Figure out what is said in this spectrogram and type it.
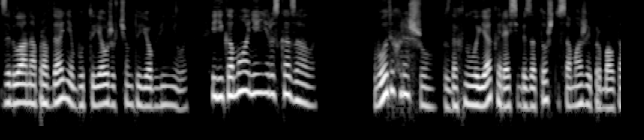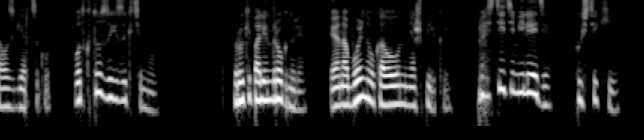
Завела она оправдание, будто я уже в чем-то ее обвинила. И никому о ней не рассказала. «Вот и хорошо», — вздохнула я, коря себя за то, что сама же и проболталась герцогу. «Вот кто за язык тянул?» Руки Полин дрогнули, и она больно уколола меня шпилькой. «Простите, миледи!» Пустяки.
